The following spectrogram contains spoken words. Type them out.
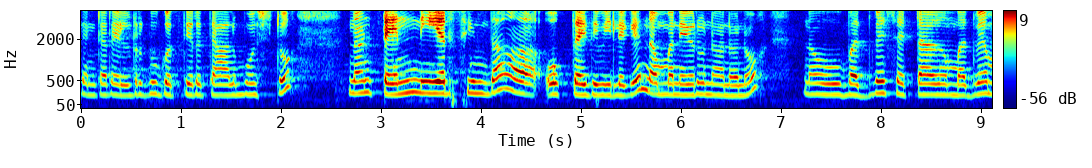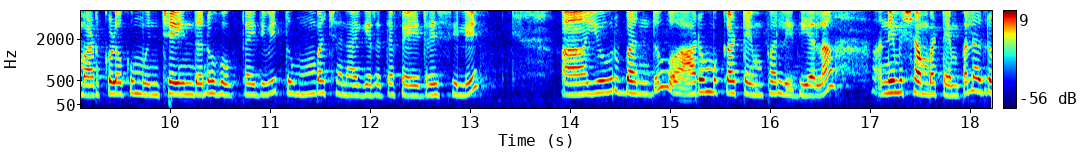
centre ಎಲ್ರಿಗೂ ಗೊತ್ತಿರುತ್ತೆ ಆಲ್ಮೋಸ್ಟು ನಾನು ಟೆನ್ ಇಯರ್ಸಿಂದ ಹೋಗ್ತಾಯಿದ್ದೀವಿ ಇಲ್ಲಿಗೆ, ನಮ್ಮ ಮನೆಯವರು ನಾನು ನಾವು ಮದುವೆ ಸೆಟ್ಟಾಗಿ ಮದುವೆ ಮಾಡ್ಕೊಳ್ಳೋಕ್ಕೂ ಮುಂಚೆಯಿಂದನೂ ಹೋಗ್ತಾಯಿದ್ದೀವಿ ತುಂಬ ಚೆನ್ನಾಗಿರುತ್ತೆ ಫ್ರೈಡ್ ರೈಸ್ ಇಲ್ಲಿ. ಇವ್ರು ಬಂದು ಆರುಮುಖ ಟೆಂಪಲ್ ಇದೆಯಲ್ಲ ನಿಮಿಷಾಂಬ ಟೆಂಪಲ್, ಅದ್ರ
